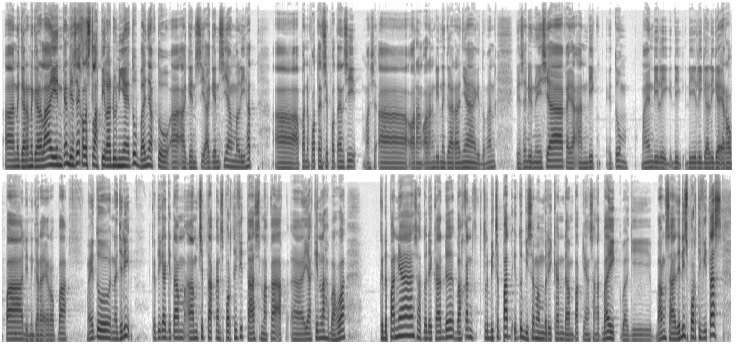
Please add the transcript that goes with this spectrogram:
uh, negara-negara lain. Kan biasanya kalau setelah Piala Dunia itu banyak tuh uh, agensi-agensi yang melihat uh, apa potensi-potensi uh, orang-orang di negaranya gitu kan. Biasanya di Indonesia kayak Andik itu main di di, di liga-liga Eropa, hmm. di negara Eropa. Nah itu, nah jadi ketika kita uh, menciptakan sportivitas maka uh, yakinlah bahwa ke depannya satu dekade bahkan lebih cepat itu bisa memberikan dampak yang sangat baik bagi bangsa. Jadi sportivitas hmm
